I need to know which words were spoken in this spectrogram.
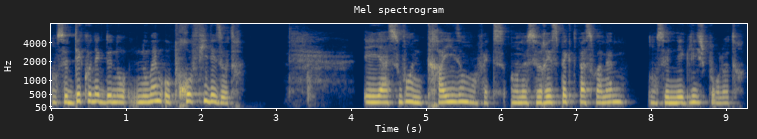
on se déconnecte de nous-mêmes au profit des autres. Et il y a souvent une trahison en fait. On ne se respecte pas soi-même, on se néglige pour l'autre.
